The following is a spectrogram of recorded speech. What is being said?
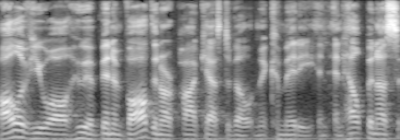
all of you all who have been involved in our podcast development committee and, and helping us,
